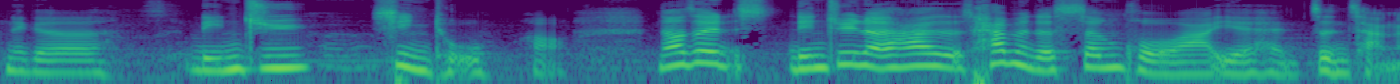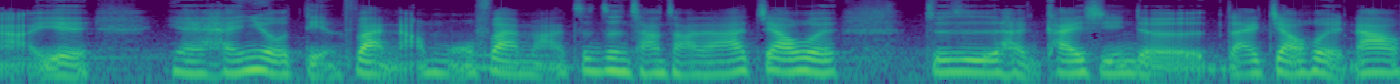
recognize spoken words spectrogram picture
那个邻居信徒，好，然后这邻居呢，他他们的生活啊也很正常啊，也也很有典范啊，模范嘛，正正常常的，他教会就是很开心的来教会，然后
